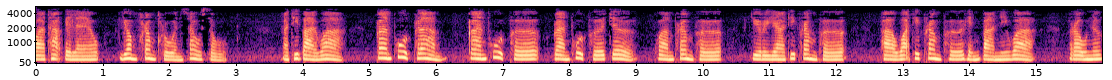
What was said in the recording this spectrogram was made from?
วาทะไปแล้ว ย่อมคร่ำครวญเศร้าโศก อธิบายว่า การพูดพร่ำการพูดเพ้อ การพูดเพ้อเจ้อ ความพร่ำเพ้อ กิริยาที่พร่ำเพ้อ ภาวะที่พร่ำเพ้อเห็นป่านนี้ว่า เรานึก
